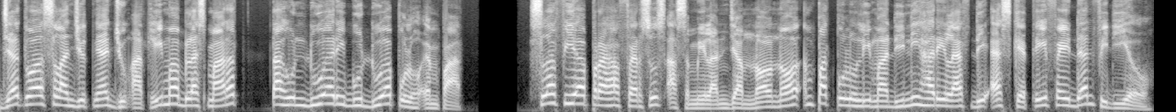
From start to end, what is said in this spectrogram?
Jadwal selanjutnya Jumat 15 Maret tahun 2024. Slavia Praha versus AC Milan jam 00.45 dini hari live di SKTV dan video.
